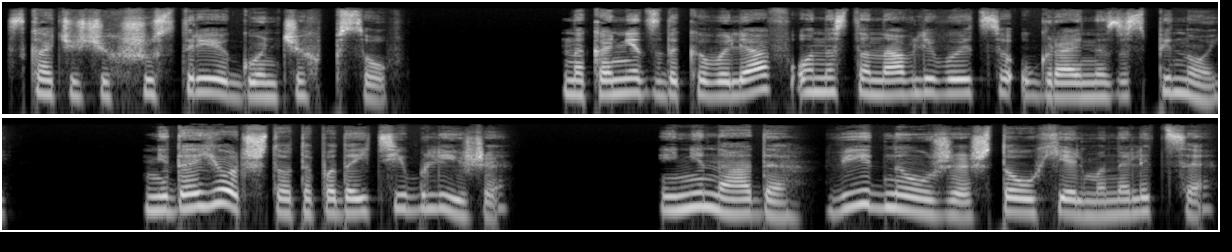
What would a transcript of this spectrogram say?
скачущих шустрее гончих псов. Наконец, доковыляв, он останавливается у Грайна за спиной, Не дает что-то подойти ближе. И не надо, видно уже, что у Хельма на лице.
